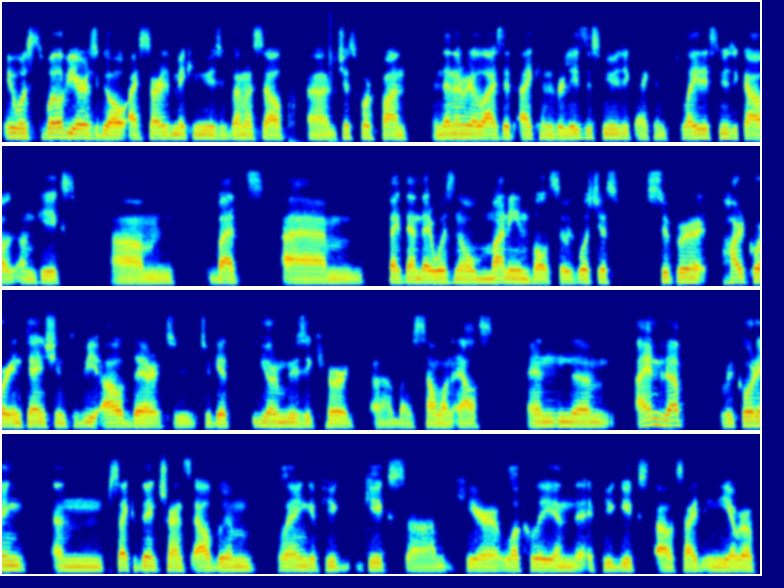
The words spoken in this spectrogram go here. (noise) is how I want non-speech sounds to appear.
it was 12 years ago. I started making music by myself, uh, just for fun, and then I realized that I can release this music, I can play this music out on gigs um, but um, back then there was no money involved, so it was just super hardcore intention to be out there to to get your music heard uh, by someone else. And um, I ended up recording a psychedelic trance album, playing a few gigs um, here locally and a few gigs outside in Europe.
